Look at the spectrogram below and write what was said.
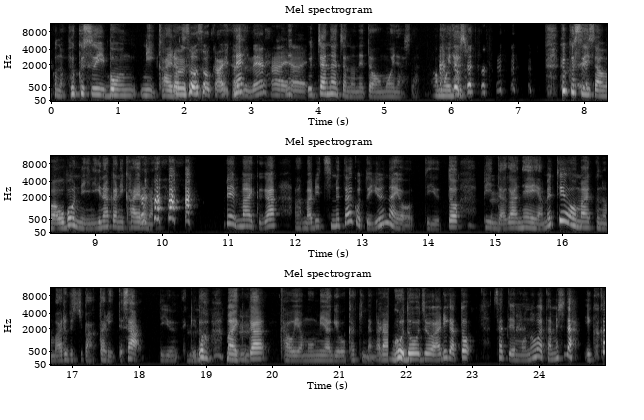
この腹水本に帰らず、うん、そうそう帰らずね、ね、はいはい、ね、うっちゃんなんちゃんのネタを思い出した思い出し。た福水さんはお盆に田舎に帰らない。でマイクが「あまり冷たいこと言うなよ」って言うとピーターが「ねえやめてよマイクの悪口ばっかり言ってさ」って言うんだけど、うん、マイクが顔やもみあげをかきながら「ご同情ありがとう。さて物は試しだ。行くか」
